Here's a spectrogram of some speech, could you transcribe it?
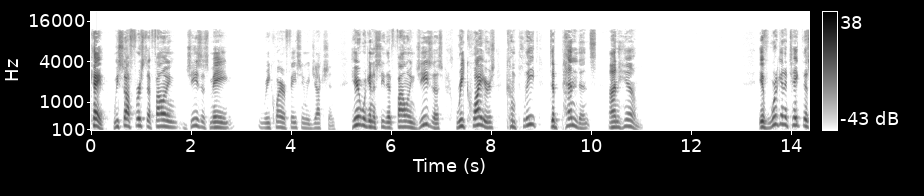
Okay, we saw first that following Jesus may require facing rejection. Here we're going to see that following Jesus requires complete dependence on Him if we're going to take this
